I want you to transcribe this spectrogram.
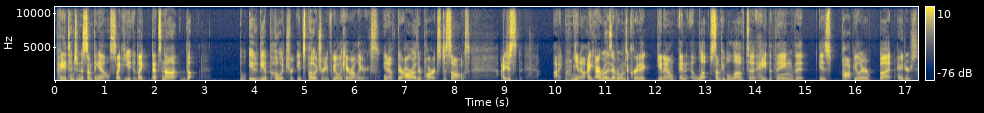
pay attention to something else like you like that's not the it would be a poetry it's poetry if we only care about lyrics you know there are other parts to songs i just I, you know, I, I realize everyone's a critic, you know, and lo- some people love to hate the thing that is popular, but Haters.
